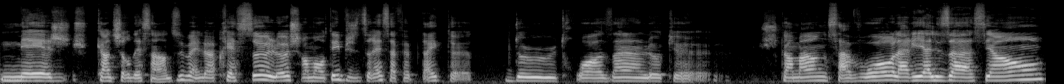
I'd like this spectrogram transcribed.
Mais je- je- quand je suis redescendue, ben là, après ça, là, je suis remontée, puis je dirais, ça fait peut-être euh, deux, trois ans, là, que je commence à voir la réalisation,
